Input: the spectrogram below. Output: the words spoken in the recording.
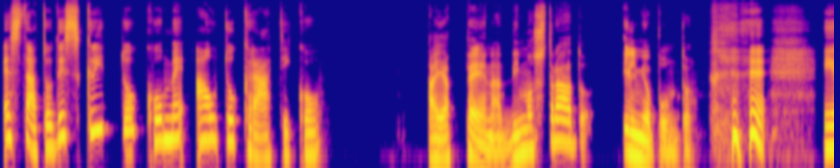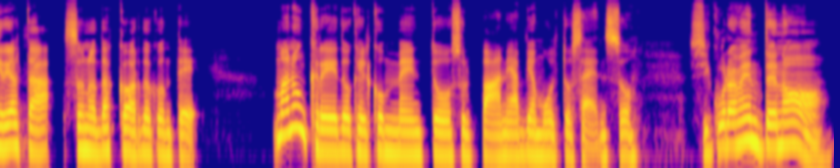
è stato descritto come autocratico. Hai appena dimostrato il mio punto. In realtà sono d'accordo con te, ma non credo che il commento sul pane abbia molto senso. Sicuramente no,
